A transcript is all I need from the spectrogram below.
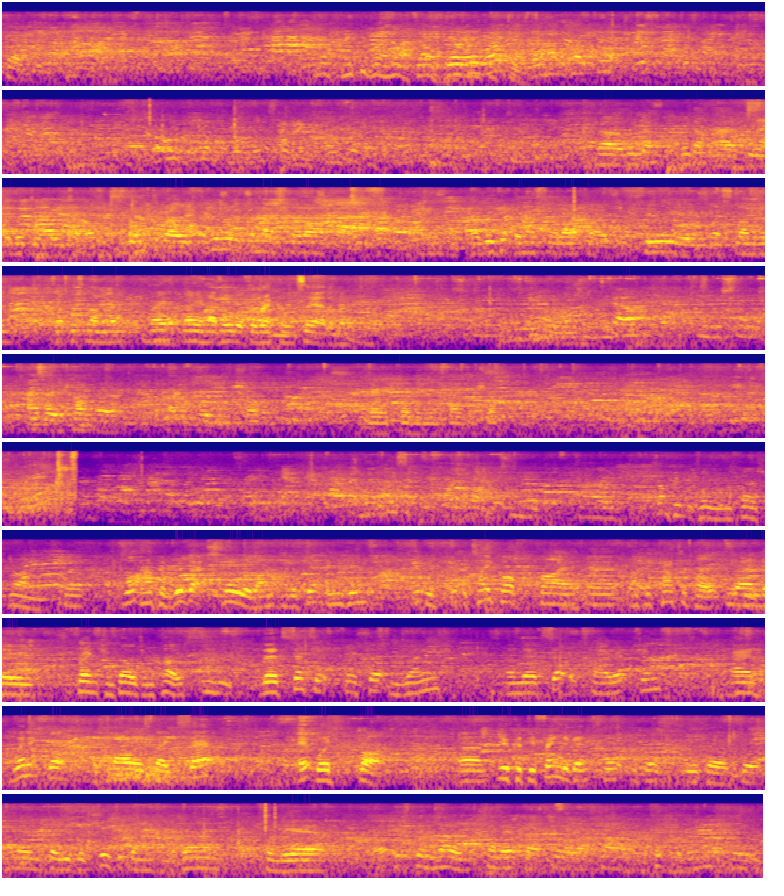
Thank you very much. That was very welcome. Well, have a great trip. No, we don't. We don't have the individual details. You have to go. You heard of the National Archives? Uh, we've got the National Archives at Kew in West London, South West London. They they have all of the records there. The military. As a cover, like recording shop, recording inside the shop. Some people call them the first drone. But what happened with that smaller one, the jet engine, it would, it would take off by uh, like a catapult from the French and Belgian coasts. They'd set it for a certain range and they'd set its directions. And when it got as far as they'd set, it would drop. Um, you could defend against it because you could it coming, so you could shoot it down from the ground, from the air. It's been known some aircraft flew outside and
